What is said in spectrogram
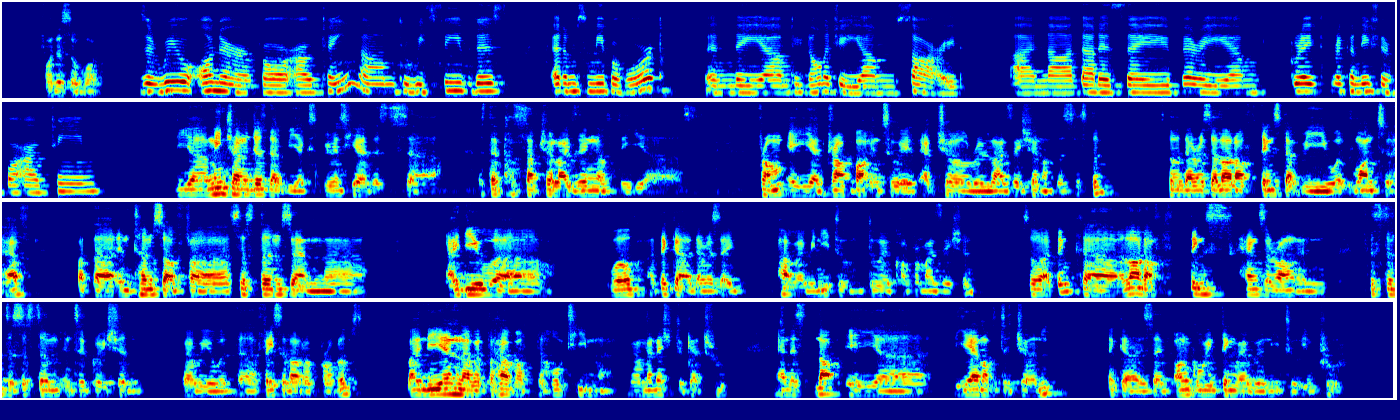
for this award. It's a real honor for our team um, to receive this Adam Smith Award in the um, technology um, side. And uh, that is a very um, great recognition for our team the uh, main challenges that we experience here is, uh, is the conceptualizing of the uh, from a, a draft board into an actual realization of the system. So there is a lot of things that we would want to have, but uh, in terms of uh, systems and uh, ideal uh, world, I think there is a part where we need to do a compromisation. So I think a lot of things hangs around in system to system integration where we would face a lot of problems. But in the end, uh, with the help of the whole team, uh, we managed to get through. And it's not a uh, the end of the journey. I think uh, it's an ongoing thing where we need to improve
